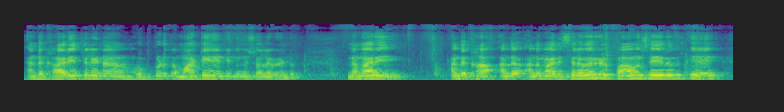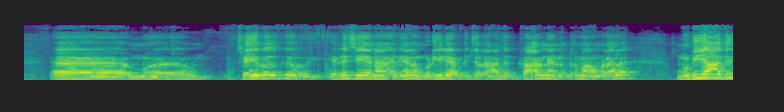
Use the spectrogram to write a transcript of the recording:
அந்த காரியத்தில் நான் ஒப்பு கொடுக்க மாட்டேன் என்று நீங்கள் சொல்ல வேண்டும். இந்த மாதிரி அந்த கா அந்த அந்த மாதிரி சிலவர்கள் பாவம் செய்கிறதுக்கு மு- செய்வதற்கு என்ன செய்ய நான் என்னால் முடியல அப்படின்னு சொல்லலாம் அதுக்கு காரணம் என்ன தெரியுமா? அவங்களால முடியாது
